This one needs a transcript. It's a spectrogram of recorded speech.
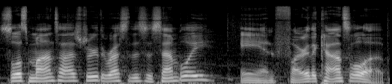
So let's montage through the rest of this assembly and fire the console up.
